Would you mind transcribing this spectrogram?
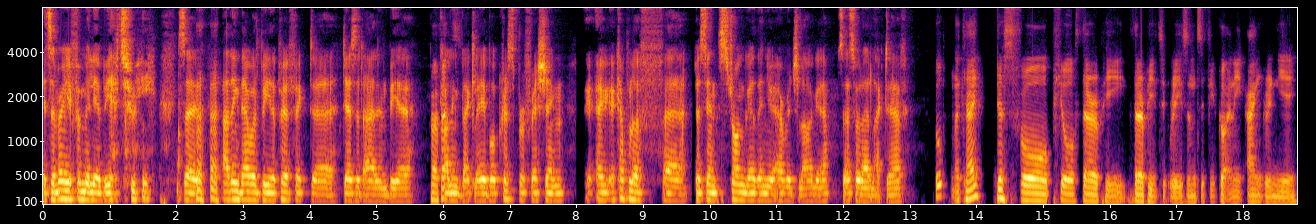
it's a very familiar beer to me. So I think that would be the perfect uh, desert island beer. Perfect. Carling Black Label, crisp, refreshing, a, a couple of uh, percent stronger than your average lager. So that's what I'd like to have. Cool. Okay. Just for pure therapy, therapeutic reasons, if you've got any anger in you,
